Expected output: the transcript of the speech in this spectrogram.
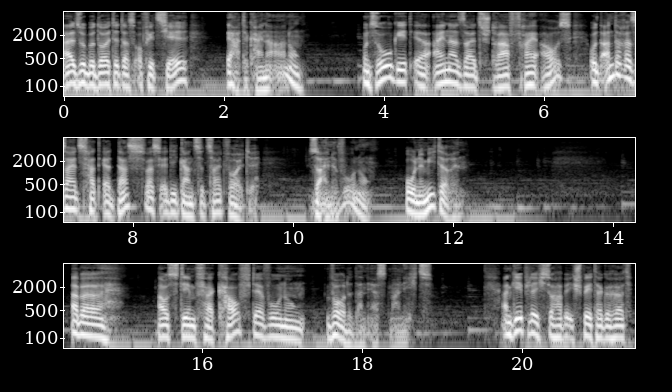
Also bedeutet das offiziell, er hatte keine Ahnung. Und so geht er einerseits straffrei aus und andererseits hat er das, was er die ganze Zeit wollte. Seine Wohnung, ohne Mieterin. Aber aus dem Verkauf der Wohnung wurde dann erstmal nichts. Angeblich, so habe ich später gehört,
